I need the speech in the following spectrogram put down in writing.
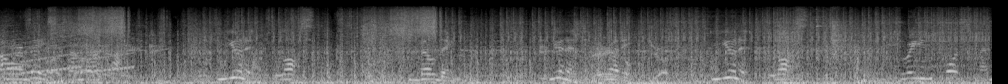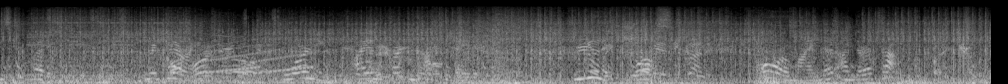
Our base is under attack. Unit lost. Building. Unit ready. Unit lost. Reinforcements ready. Repairing. Warning. Iron curtain activated. Unit lost. Ore miner under attack.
